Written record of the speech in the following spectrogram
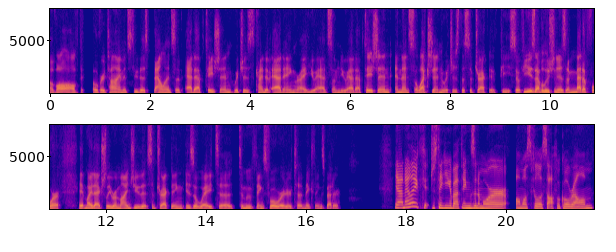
evolved over time, it's through this balance of adaptation, which is kind of adding, right? You add some new adaptation, and then selection, which is the subtractive piece. So if you use evolution as a metaphor, it might actually remind you that subtracting is a way to to move things forward or to make things better. Yeah, and I like just thinking about things in a more almost philosophical realm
